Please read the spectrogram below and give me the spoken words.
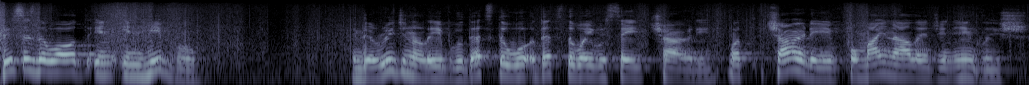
this is the word in, in Hebrew. In the original Hebrew, that's the, that's the way we say charity. What charity, for my knowledge in English,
